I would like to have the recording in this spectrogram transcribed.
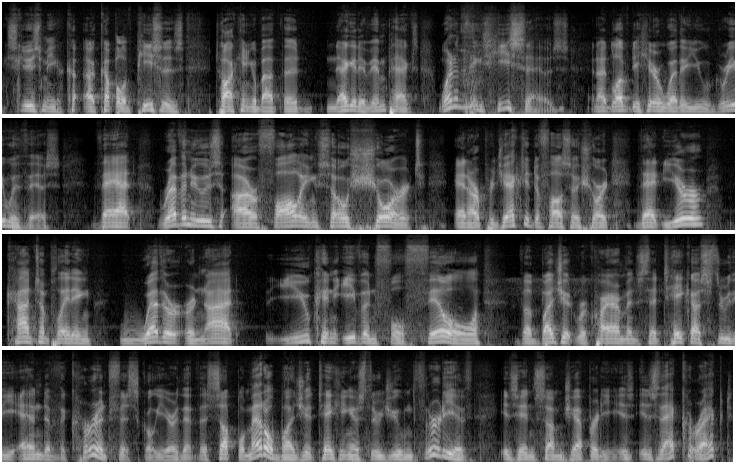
excuse me, a, cu- a couple of pieces talking about the negative impacts. One of the things he says, and I'd love to hear whether you agree with this, that revenues are falling so short and are projected to fall so short that you're contemplating whether or not you can even fulfill the budget requirements that take us through the end of the current fiscal year, that the supplemental budget taking us through June 30th is in some jeopardy. Is, is that correct?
